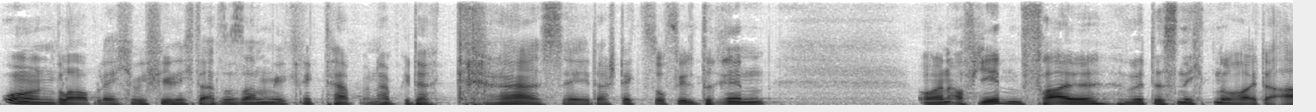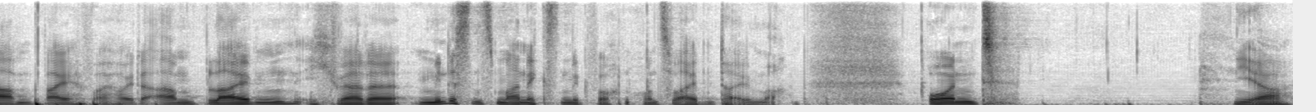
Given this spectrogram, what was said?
Unglaublich, wie viel ich da zusammengekriegt habe und habe gedacht, krass, ey, da steckt so viel drin. Und auf jeden Fall wird es nicht nur heute Abend bei, bei heute Abend bleiben. Ich werde mindestens mal nächsten Mittwoch noch einen zweiten Teil machen. Und ja,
